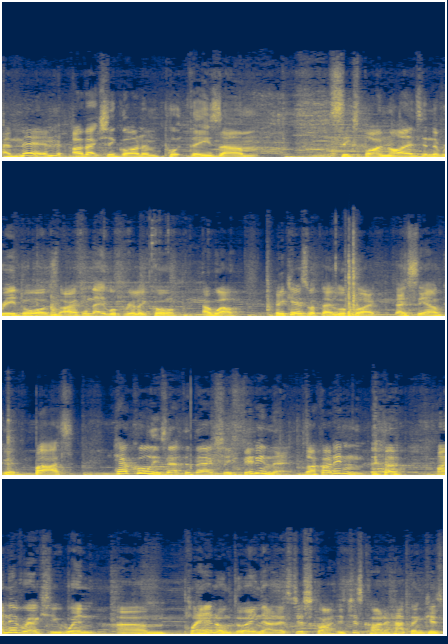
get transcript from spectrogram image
And then I've actually gone and put these um, six by nines in the rear doors. I reckon they look really cool. Oh well, who cares what they look like? They sound good. But how cool is that that they actually fit in there? Like I didn't, I never actually went um, plan on doing that. It's just quite, it's just kind of happened because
